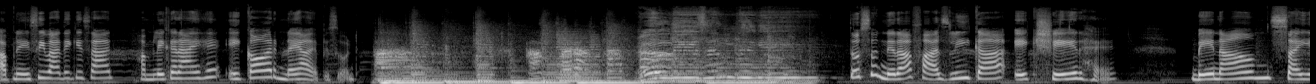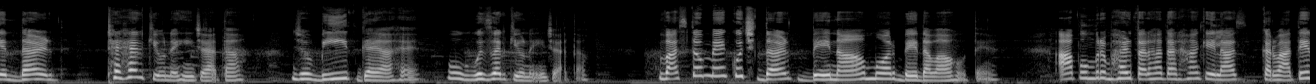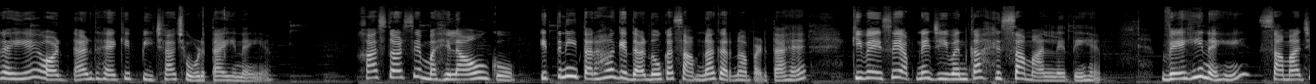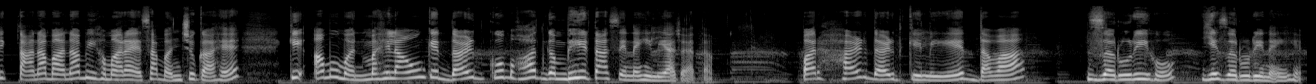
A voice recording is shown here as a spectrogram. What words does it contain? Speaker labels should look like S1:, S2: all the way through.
S1: अपने इसी वादे के साथ हम लेकर आए हैं एक और नया एपिसोड। दोस्तों निरा फाजली का एक शेर है। बेनाम सा ये दर्द ठहर क्यों नहीं जाता? जो बीत गया है वो गुजर क्यों नहीं जाता? वास्तव में कुछ दर्द बेनाम और बेदवा होते हैं। आप उम्र भर तरह तरह के इलाज करवाते रहिए और दर्द है कि पीछा छोड़ता ही नहीं है। खासतौर से महिलाओं को इतनी तरह के दर्दों का सामना करना पड़ता है कि वे इसे अपने जीवन का हिस्सा मान लेती हैं। वे ही नहीं, सामाजिक ताना बाना भी हमारा ऐसा बन चुका है कि अमूमन महिलाओं के दर्द को बहुत गंभीरता से नहीं लिया जाता। पर हर दर्द के लिए दवा ज़रूरी हो, ये ज़रूरी नहीं है।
